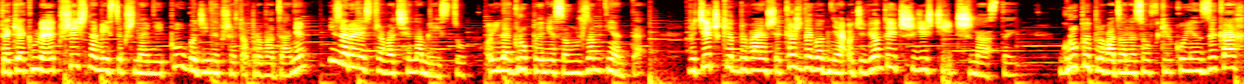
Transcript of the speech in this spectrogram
tak jak my, przyjść na miejsce przynajmniej pół godziny przed oprowadzaniem i zarejestrować się na miejscu, o ile grupy nie są już zamknięte. Wycieczki odbywają się każdego dnia o 9.30 i 13.00. Grupy prowadzone są w kilku językach,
